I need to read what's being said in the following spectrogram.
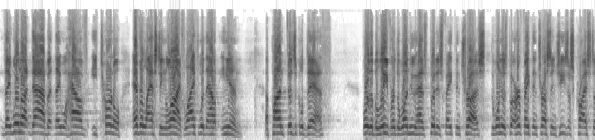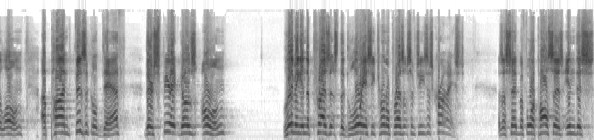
They will not die, but they will have eternal, everlasting life, life without end. Upon physical death, for the believer, the one who has put his faith and trust, the one who has put her faith and trust in Jesus Christ alone, upon physical death, their spirit goes on living in the presence, the glorious eternal presence of Jesus Christ. As I said before, Paul says, in this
